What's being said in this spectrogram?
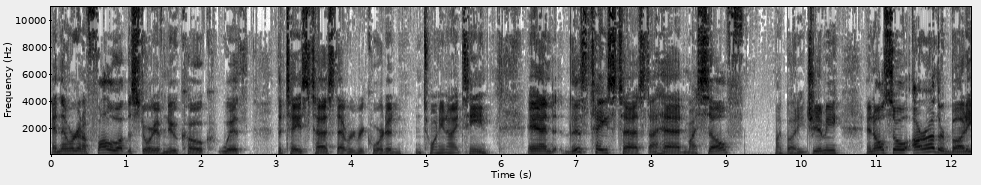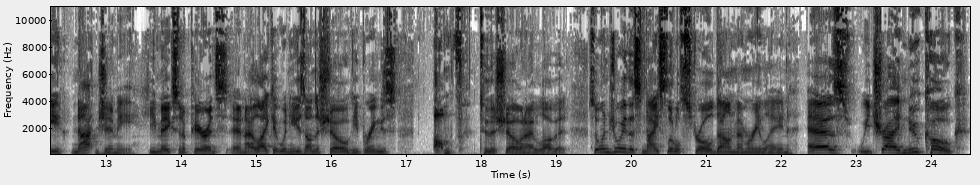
And then we're going to follow up the story of New Coke with the taste test that we recorded in 2019. And this taste test, I had myself, my buddy Jimmy, and also our other buddy, not Jimmy. He makes an appearance, and I like it when he's on the show. He brings umph to the show, and I love it. So enjoy this nice little stroll down memory lane as we try New Coke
